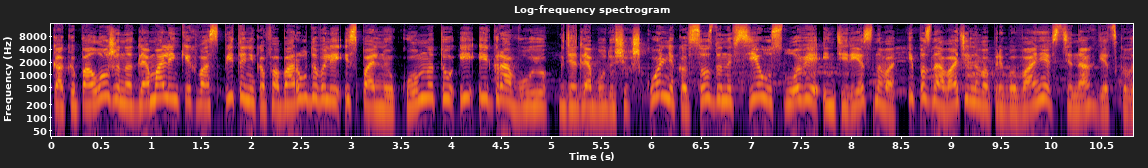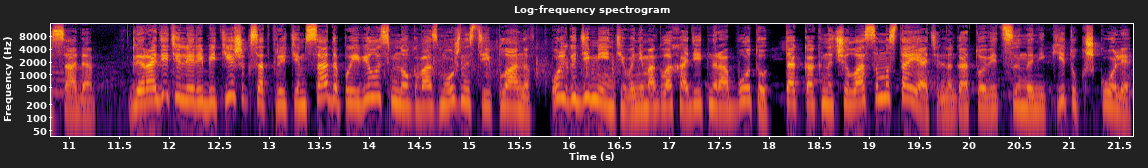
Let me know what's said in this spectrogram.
Как и положено, для маленьких воспитанников оборудовали и спальную комнату, и игровую, где для будущих школьников созданы все условия интересного и познавательного пребывания в стенах детского сада. Для родителей ребятишек с открытием сада появилось много возможностей и планов. Ольга Дементьева не могла ходить на работу, так как начала самостоятельно готовить сына Никиту к школе.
